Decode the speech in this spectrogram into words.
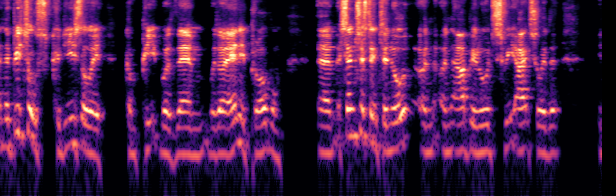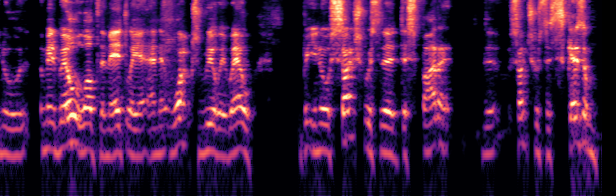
and the Beatles could easily compete with them without any problem. Um, it's interesting to note on, on Abbey Road Suite actually that you know, I mean, we all love the medley and it works really well, but you know, such was the disparate, the, such was the schism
